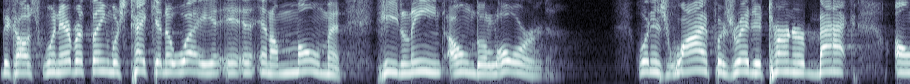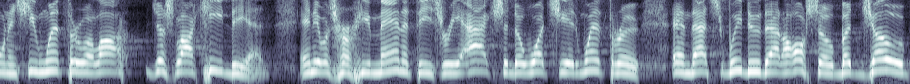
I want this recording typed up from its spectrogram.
Because when everything was taken away in a moment, he leaned on the Lord. when his wife was ready to turn her back on and she went through a lot just like he did. And it was her humanity's reaction to what she had went through. And that's we do that also. But Job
